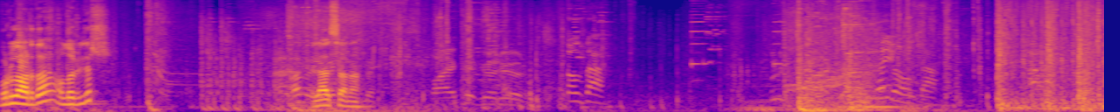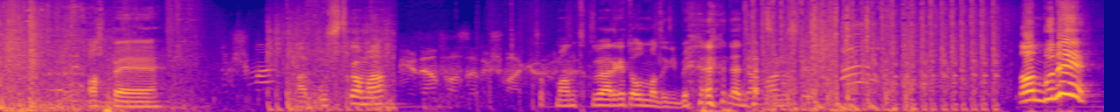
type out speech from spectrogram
Buralarda olabilir. Abi, Helal sana. Spike'ı görüyorum. Yolda. Çanta yolda. Ah be. Abi uçtuk ama çok mantıklı bir hareket olmadı gibi. Var mı şey? Lan bu ne?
